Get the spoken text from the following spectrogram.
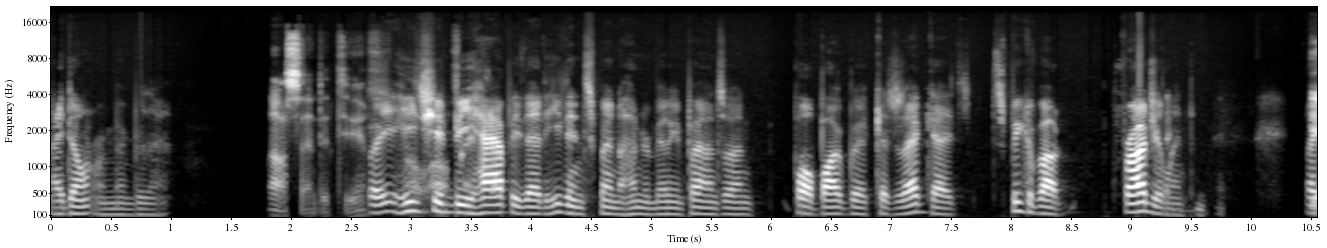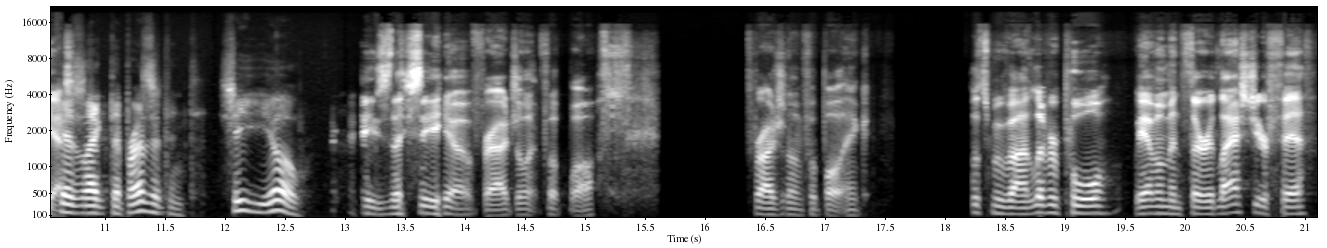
I don't remember that, I'll send it to you. but he I'll- should I'll be happy that he didn't spend 100 million pounds on Paul Pogba because that guy speak about fraudulent. That Yes. guy's like the president, CEO. He's the CEO of Fraudulent Football. Fraudulent Football Inc. Let's move on. Liverpool. We have them in third. Last year, fifth.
